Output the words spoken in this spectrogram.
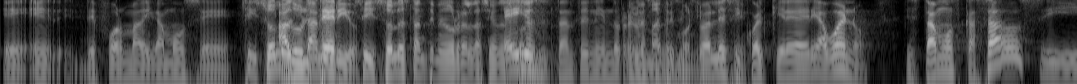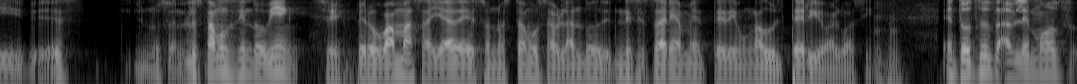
eh, eh, de forma, digamos, eh, Sí, solo adulterio. Están, sí, solo están teniendo relaciones Ellos con- están teniendo relaciones sexuales sí. y cualquiera diría, bueno, estamos casados y es lo lo estamos haciendo bien. Sí. Pero va más allá de eso, no estamos hablando de- necesariamente de un adulterio o algo así. Entonces hablemos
